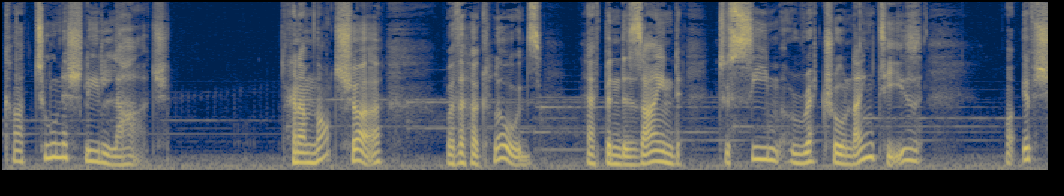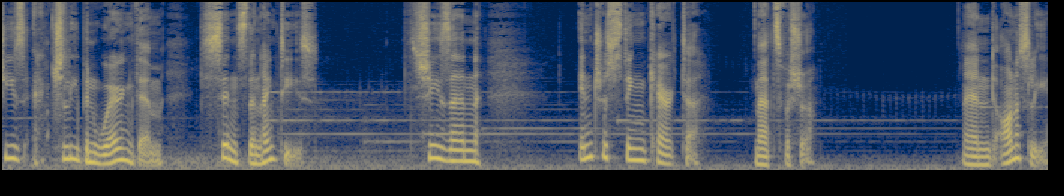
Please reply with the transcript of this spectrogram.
cartoonishly large. And I'm not sure whether her clothes have been designed to seem retro 90s or if she's actually been wearing them since the 90s. She's an interesting character, that's for sure. And honestly,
